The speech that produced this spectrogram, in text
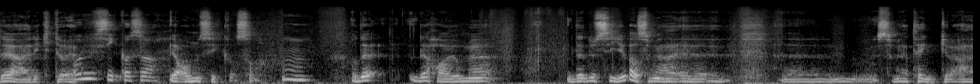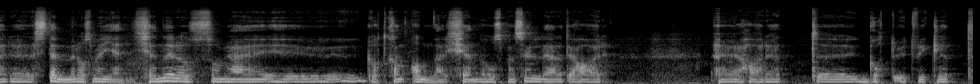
det er riktig. Og musikk også. Ja, og musikk også. Og det, det har jo med det du sier, da, som jeg, eh, eh, som jeg tenker er eh, stemmer, og som jeg gjenkjenner, og som jeg eh, godt kan anerkjenne hos meg selv, det er at jeg har, jeg har et godt utviklet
